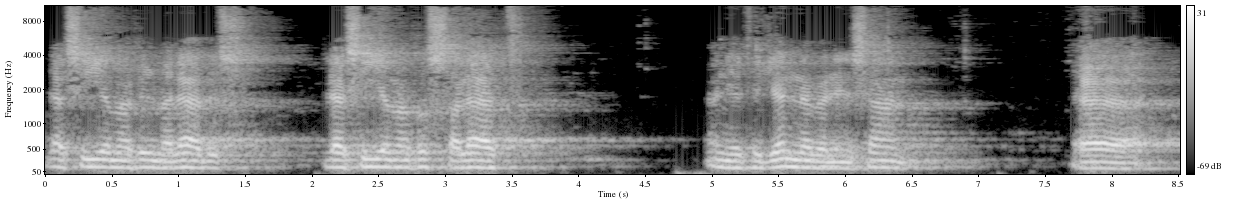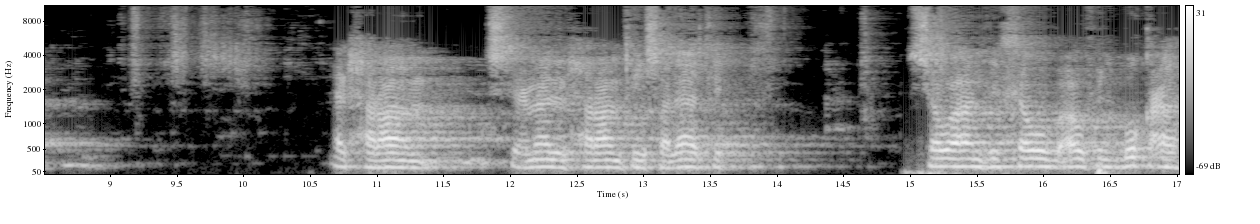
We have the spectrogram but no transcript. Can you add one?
لا سيما في الملابس لا سيما في الصلاة أن يتجنب الإنسان آه، الحرام استعمال الحرام في صلاته سواء في الثوب أو في البقعة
